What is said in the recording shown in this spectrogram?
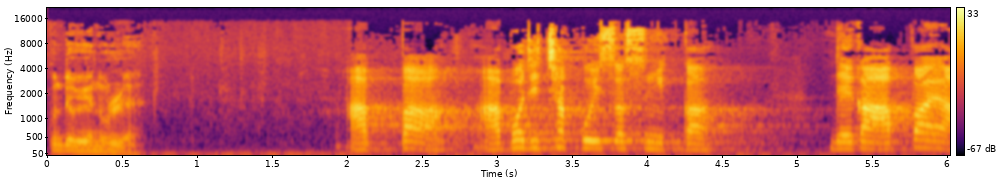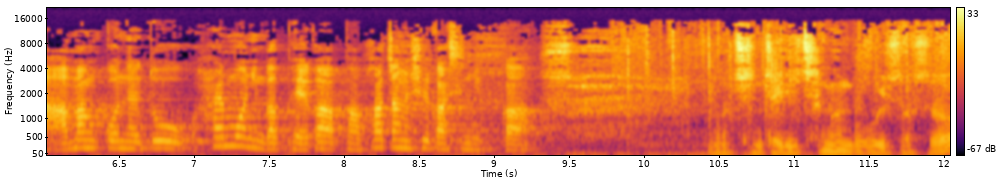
근데 왜 놀래? 아빠, 아버지 찾고 있었으니까. 내가 아빠의 암안 꺼내도 할머니가 배가 아파 화장실 가시니까. 너 진짜 이 책만 보고 있었어?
